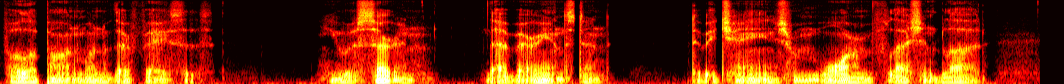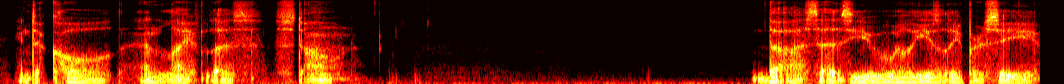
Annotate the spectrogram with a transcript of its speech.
full upon one of their faces, he was certain, that very instant, to be changed from warm flesh and blood into cold and lifeless stone. Thus, as you will easily perceive,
